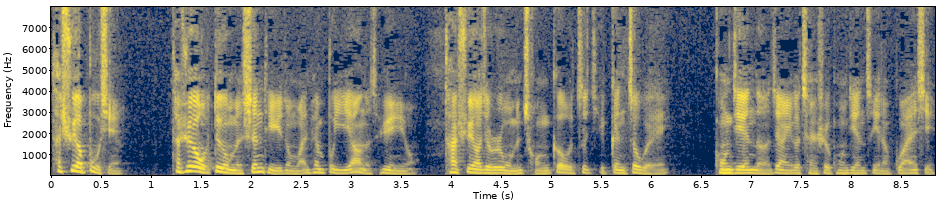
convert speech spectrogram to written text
它需要步行，它需要对我们身体一种完全不一样的运用。它需要就是我们重构自己跟周围空间的这样一个城市空间之间的关系，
